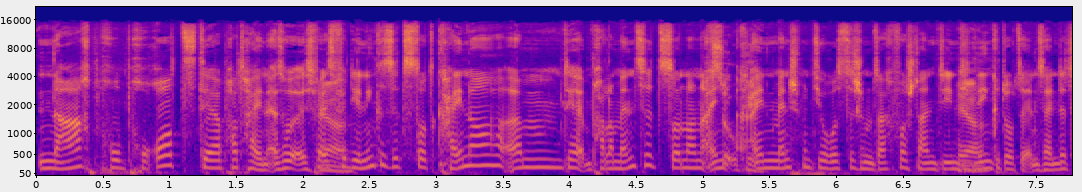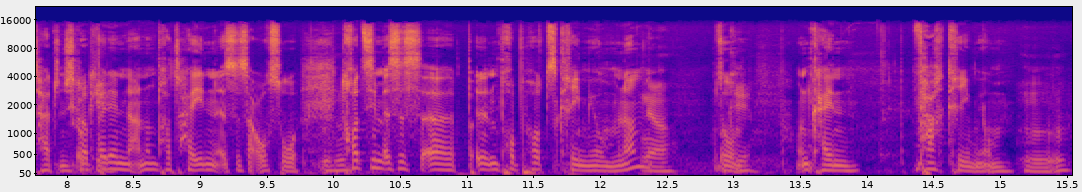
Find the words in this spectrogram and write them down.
Nach Proport der Parteien. Also ich weiß, ja. für die Linke sitzt dort keiner, ähm, der im Parlament sitzt, sondern ein, so, okay. ein Mensch mit juristischem Sachverstand, den ja. die Linke dort entsendet hat. Und ich glaube, okay. bei den anderen Parteien ist es auch so. Mhm. Trotzdem ist es äh, ein Proportsgremium, ne? Ja. Okay. So. Und kein Fachgremium. Mhm.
